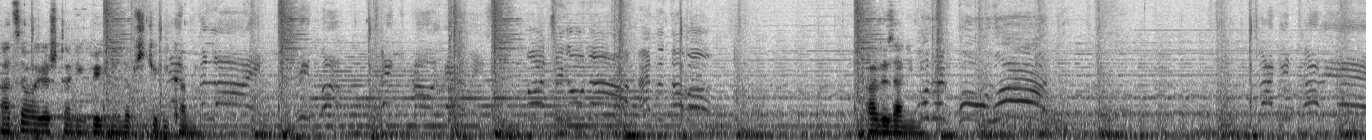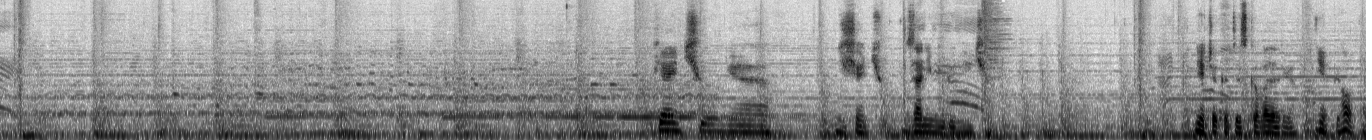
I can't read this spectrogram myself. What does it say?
A cała reszta niech biegnie za przeciwnikami. A wy za nim. Pięciu, nie... Dziesięciu. Za nimi biegniecie. Nie, czekaj, to jest kawaleria. Nie, piechota.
